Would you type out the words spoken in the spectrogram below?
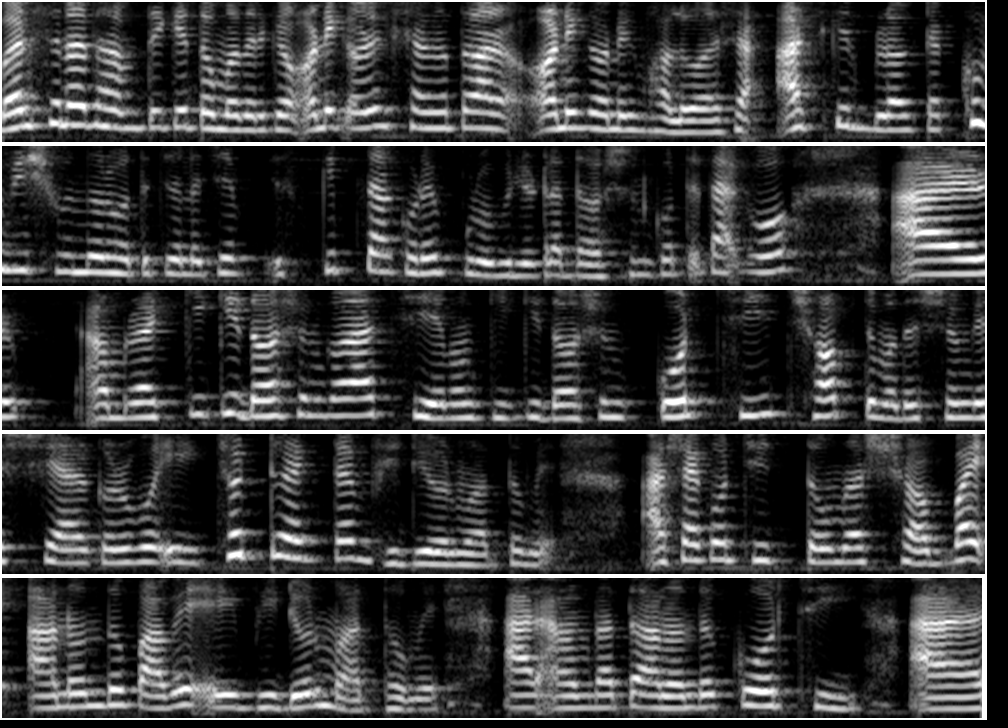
বার্সেনা ধাম থেকে তোমাদেরকে অনেক অনেক স্বাগত আর অনেক অনেক ভালোবাসা। আজকের ব্লগটা খুবই সুন্দর হতে চলেছে। স্কিপ না করে পুরো ভিডিওটা দর্শন করতে থাকো। আর আমরা কি কি দর্শন করাচ্ছি এবং কি কি দর্শন করছি সব তোমাদের সঙ্গে শেয়ার করব এই ছোট্ট একটা ভিডিওর মাধ্যমে। আশা করছি তোমরা সবাই আনন্দ পাবে এই ভিডিওর মাধ্যমে। আর আমরা তো আনন্দ করছি। আর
